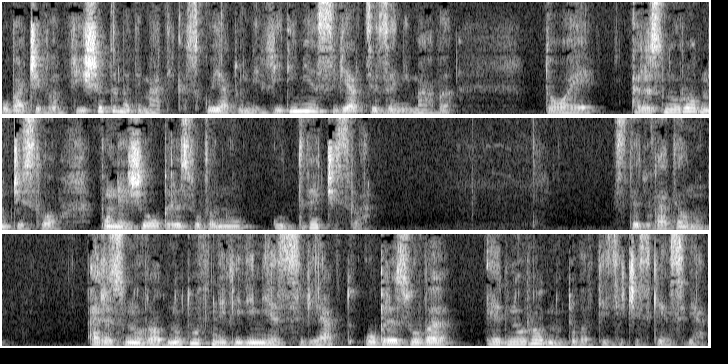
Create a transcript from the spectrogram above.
обаче във висшата математика, с която невидимия свят се занимава, то е разнородно число, понеже е образувано от две числа. Следователно, разнородното в невидимия свят образува еднородното в физическия свят.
